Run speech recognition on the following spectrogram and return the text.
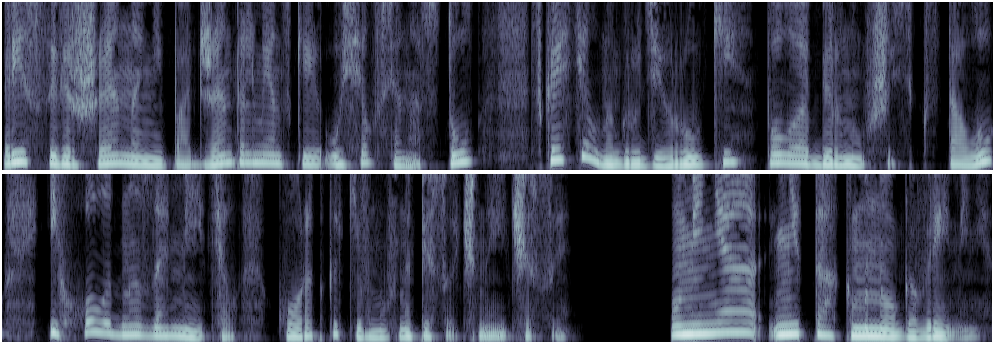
Рис совершенно не по-джентльменски уселся на стул, скрестил на груди руки, полуобернувшись к столу, и холодно заметил, коротко кивнув на песочные часы. «У меня не так много времени,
